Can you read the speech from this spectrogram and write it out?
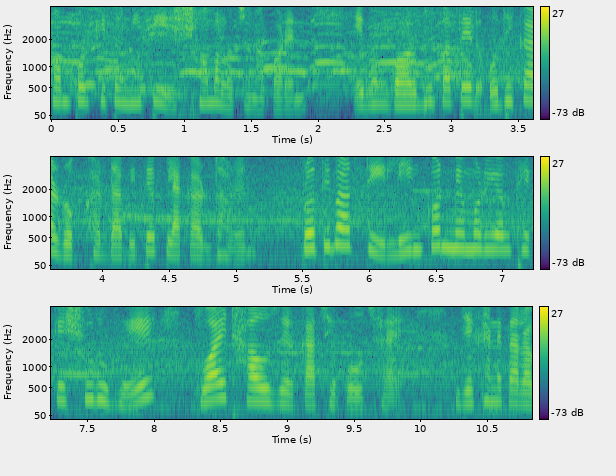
সম্পর্কিত নীতির সমালোচনা করেন এবং গর্ভপাতের অধিকার রক্ষার দাবিতে প্ল্যাকার্ড ধরেন। প্রতিবাদটি লিঙ্কন মেমোরিয়াল থেকে শুরু হয়ে হোয়াইট হাউসের কাছে পৌঁছায়, যেখানে তারা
